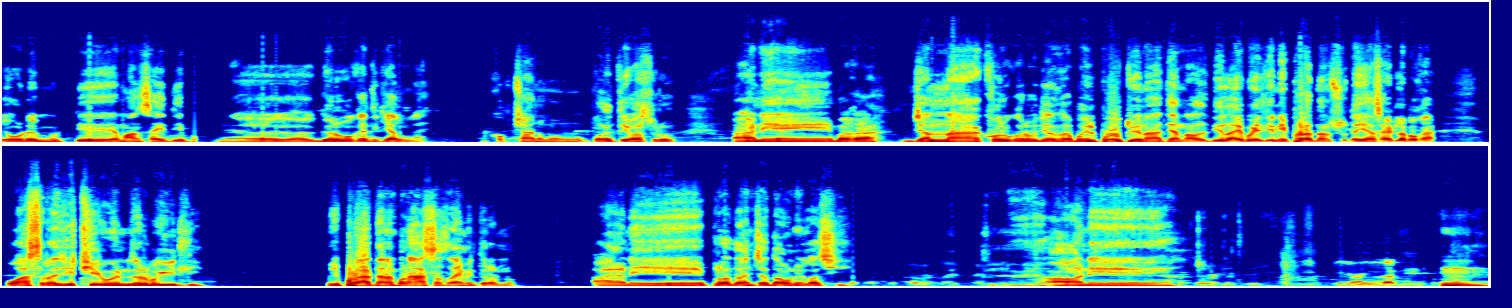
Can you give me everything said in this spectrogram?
एवढे मोठे माणसं आहे ती अं, गर्व कधी केला नाही. खूप छान मग पळते वासरू. आणि बघा ज्यांना खरोखर ज्यांचा बैल पळतोय ना त्यांना दिलाय बैल त्यांनी प्रधान सुद्धा. या साईडला बघा वासराची ठेवण जर बघितली म्हणजे प्रधान पण असाच आहे मित्रांनो. आणि प्रधानच्या दावणीलाच ही. आणि हम्म.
